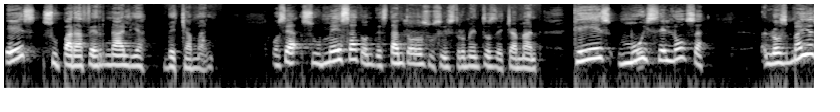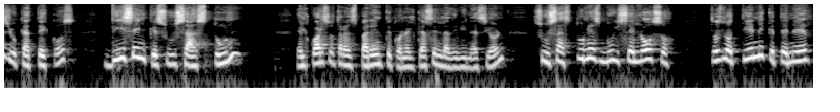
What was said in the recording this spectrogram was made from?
es su parafernalia de chamán. O sea, su mesa donde están todos sus instrumentos de chamán, que es muy celosa. Los mayas yucatecos dicen que su sastún, el cuarzo transparente con el que hacen la adivinación, su sastún es muy celoso. Entonces lo tiene que tener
